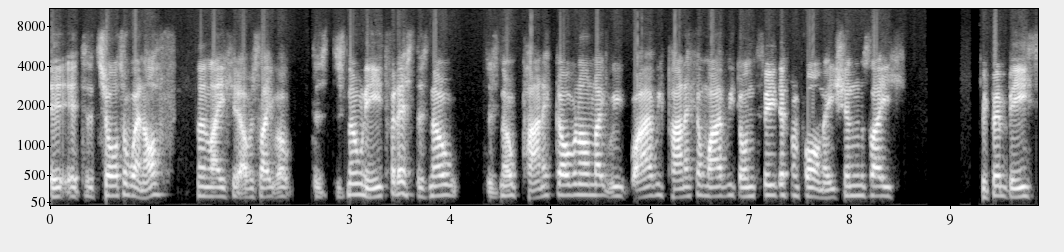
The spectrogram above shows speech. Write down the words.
it, it, it sort of went off. And like I was like, well, there's, there's no need for this. There's no there's no panic going on. Like we why are we panicking? Why have we done three different formations? Like we've been beat.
